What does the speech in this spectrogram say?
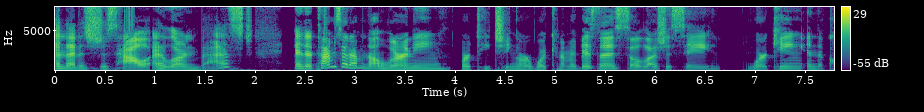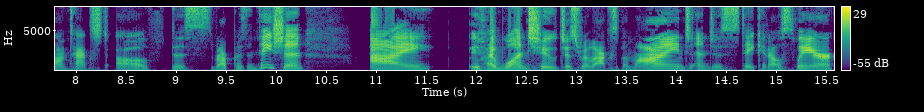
And that is just how I learn best. And the times that I'm not learning or teaching or working on my business, so let's just say working in the context of this representation, I, if I want to just relax my mind and just take it elsewhere,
